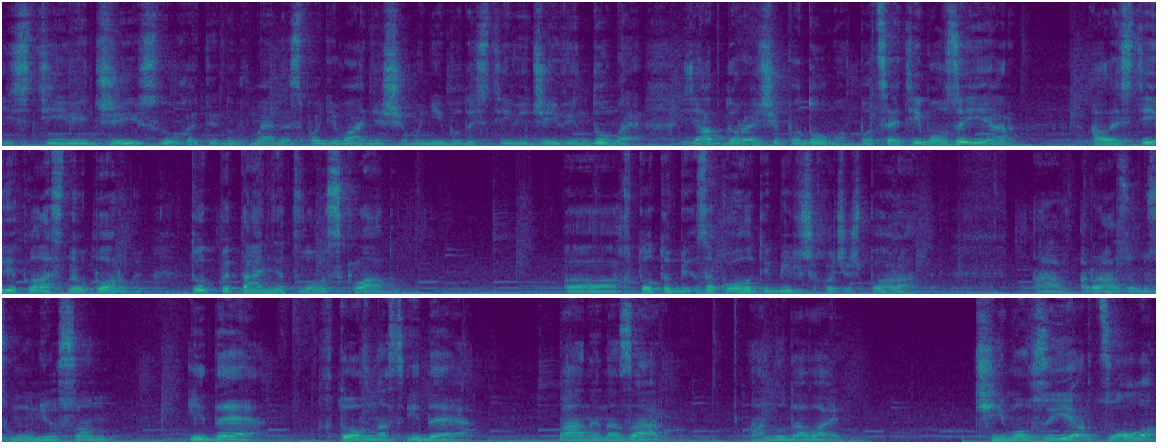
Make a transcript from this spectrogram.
і Стіві Джі. Слухайте, ну в мене сподівання, що мені буде Стіві Джі. Він думає. Я б, до речі, подумав, бо це of the але Стіві класний опорник. Тут питання твого складу. Е, хто тобі, за кого ти більше хочеш пограти? А разом з Муніусом іде. Хто в нас іде? Пане Назар. А ну давай. Team of the Дзола.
